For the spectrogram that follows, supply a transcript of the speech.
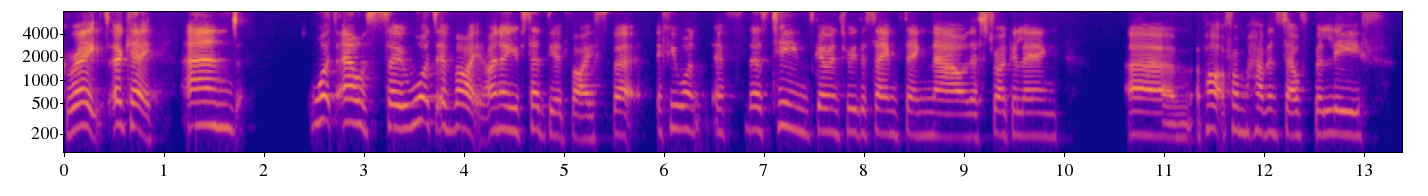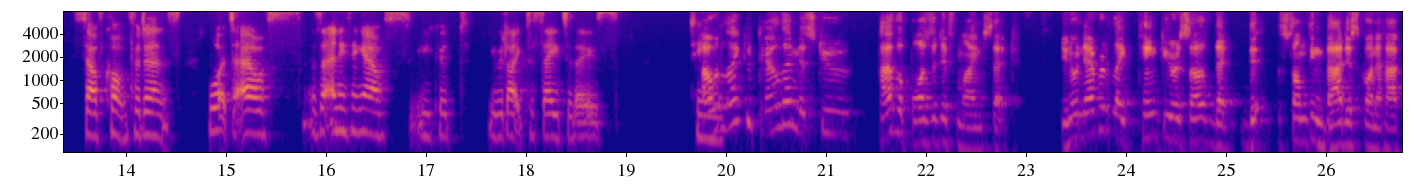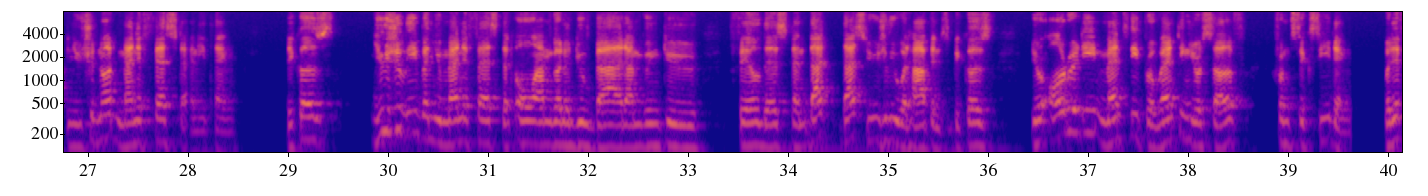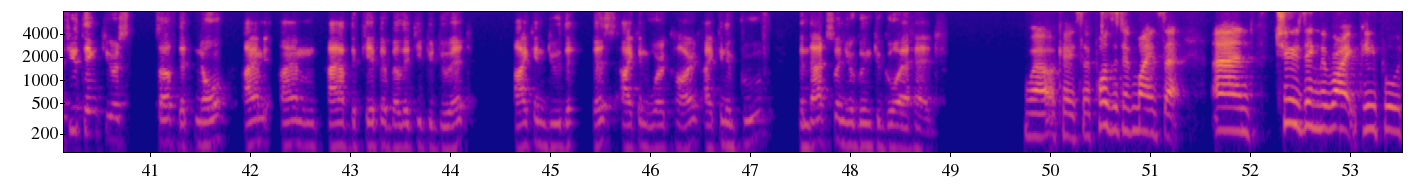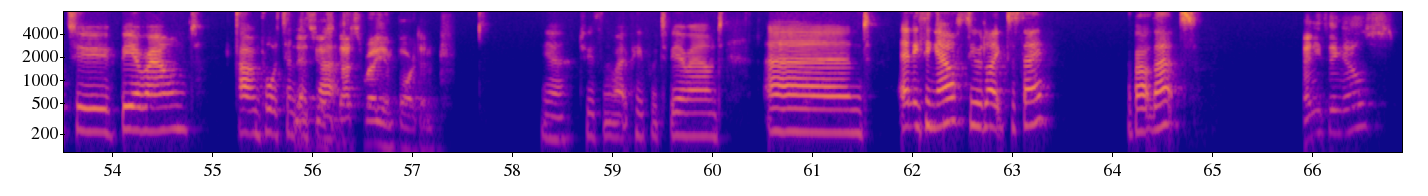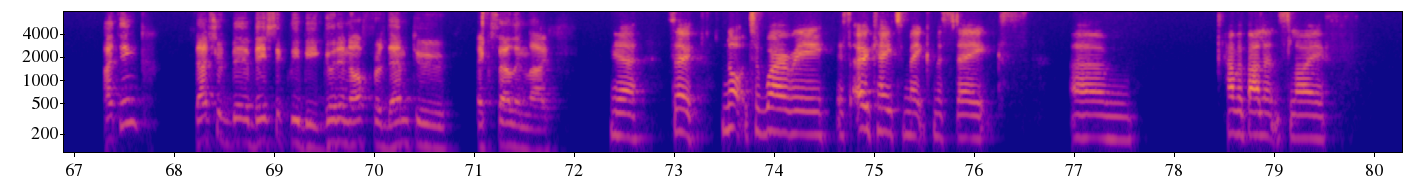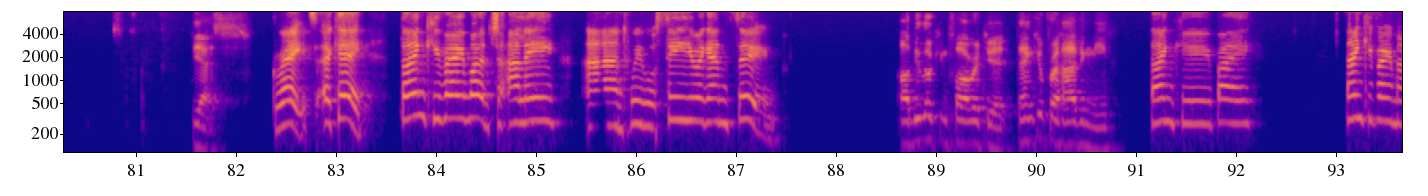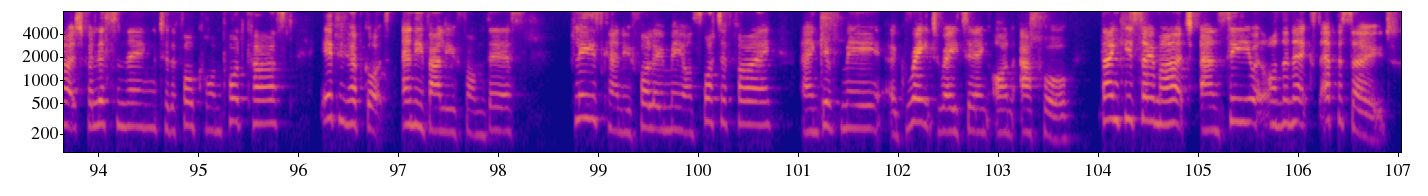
Great. Okay. And what else? So, what advice? I know you've said the advice, but if you want, if there's teens going through the same thing now, they're struggling, um, apart from having self belief, self confidence, what else? Is there anything else you could you would like to say to those teens? I would like to tell them is to have a positive mindset. You know, never like think to yourself that th- something bad is going to happen. You should not manifest anything because usually when you manifest that oh i'm going to do bad i'm going to fail this then that that's usually what happens because you're already mentally preventing yourself from succeeding. But if you think to yourself that no i'm i'm i have the capability to do it i can do this i can work hard i can improve then that's when you're going to go ahead. Well okay so positive mindset. And choosing the right people to be around how important yes, is yes, that? that's very important yeah choosing the right people to be around. And anything else you would like to say about that? Anything else? I think that should be basically be good enough for them to excel in life. Yeah so not to worry. It's okay to make mistakes. Um, have a balanced life. Yes. Great. Okay. Thank you very much ali. And we will see you again soon I'll be looking forward to it. Thank you for having me. Thank you. Bye. Thank you very much for listening to the Foghorn podcast. If you have got any value from this, please can you follow me on Spotify and give me a great rating on Apple. Thank you so much and see you on the next episode.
